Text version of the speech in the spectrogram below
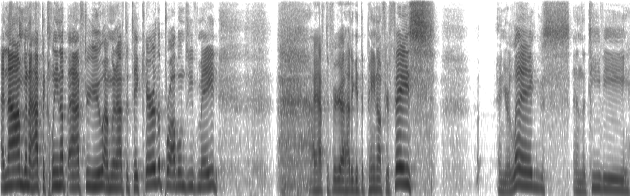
And now I'm going to have to clean up after you. I'm going to have to take care of the problems you've made. I have to figure out how to get the paint off your face and your legs and the TV.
